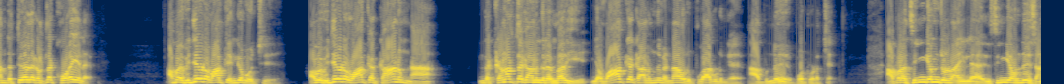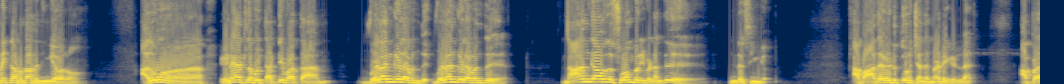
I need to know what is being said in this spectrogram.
அந்த தேர்தல் களத்தில் குறையலை. அப்போ விஜயோட வாக்கு எங்கே போச்சு? அப்ப விஜயோட வாக்கை காணும்னா இந்த கணத்தை காணுங்கிற மாதிரி இங்க வாக்கை காணும்னு வேணா ஒரு புகார் கொடுங்க அப்படின்னு போட்டு உடைச்சேன். அப்புறம் சிங்கம்னு சொல்லுவாங்கல்ல இது சிங்கம் வந்து சனிக்கிழமை தான் அந்த சிங்கம் வரும். அதுவும் இணையத்தில் போய் தட்டி பார்த்தா விலங்குல வந்து விலங்குல வந்து நான்காவது சோம்பரி விலங்கு இந்த சிங்கம். அப்போ அதை எடுத்து வச்ச அந்த மேடைகளில். அப்போ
